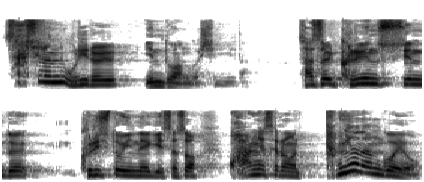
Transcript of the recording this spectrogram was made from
사실은 우리를 인도한 것입니다. 사실 그리스도 인에게 있어서 광야 사랑은 당연한 거예요.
